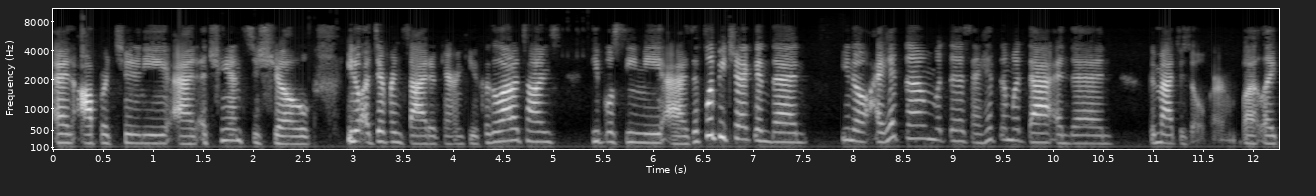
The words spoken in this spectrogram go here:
an opportunity and a chance to show, you know, a different side of Karen Q. Because a lot of times people see me as a flippy chick, and then, you know, I hit them with this, I hit them with that, and then the match is over. But like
